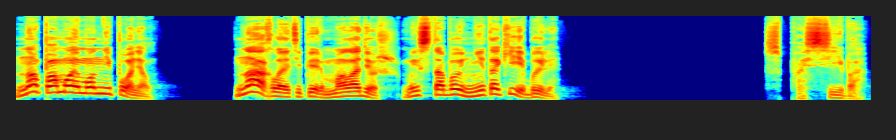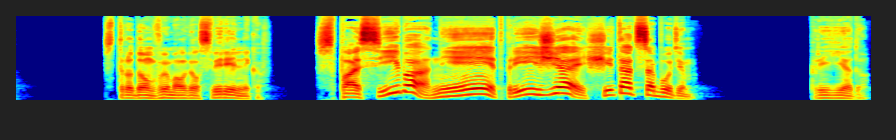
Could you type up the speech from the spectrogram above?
Но, по-моему, он не понял. Наглая теперь молодежь, мы с тобой не такие были. Спасибо, с трудом вымолвил Сверельников. «Спасибо? Нет, приезжай, считаться будем». «Приеду».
